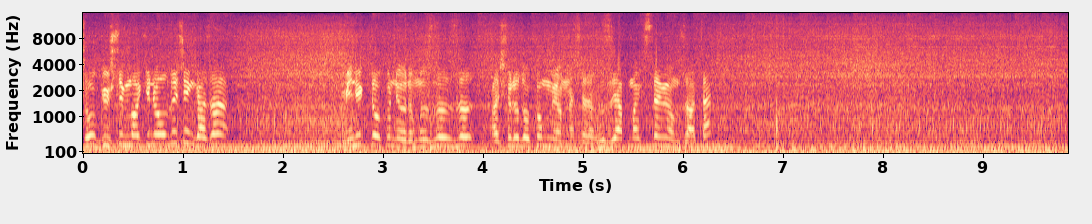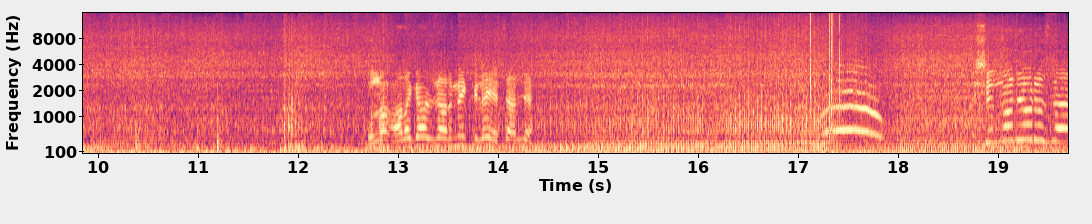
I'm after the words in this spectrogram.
çok güçlü bir makine olduğu için gaza minik dokunuyorum. Hızlı hızlı aşırı dokunmuyorum mesela. Hız yapmak istemiyorum zaten. Buna ara gaz vermek bile yeterli. Işınlanıyoruz be.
